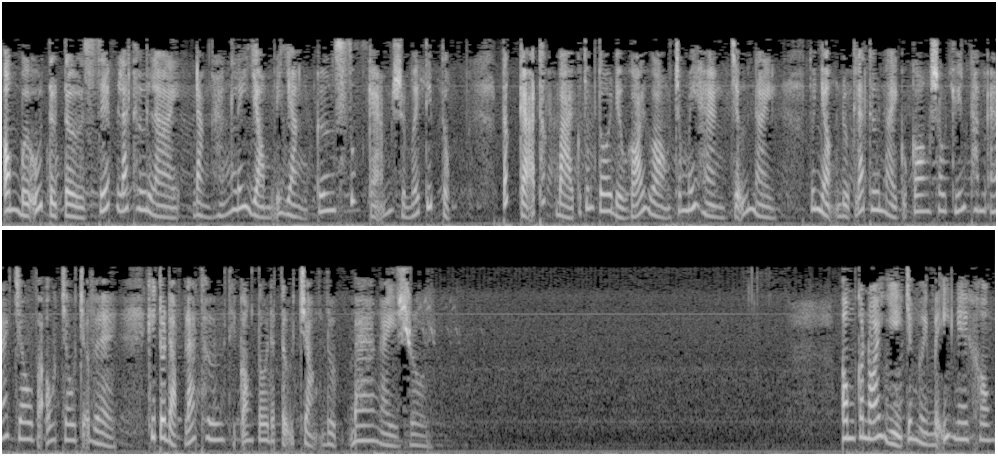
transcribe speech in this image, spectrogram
Ông Bửu từ từ xếp lá thư lại, đằng hắn lấy dòng để dằn cơn xúc cảm rồi mới tiếp tục. Tất cả thất bại của chúng tôi đều gói gọn trong mấy hàng chữ này. Tôi nhận được lá thư này của con sau chuyến thăm Á Châu và Âu Châu trở về. Khi tôi đọc lá thư thì con tôi đã tự chọn được ba ngày rồi. Ông có nói gì cho người Mỹ nghe không?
